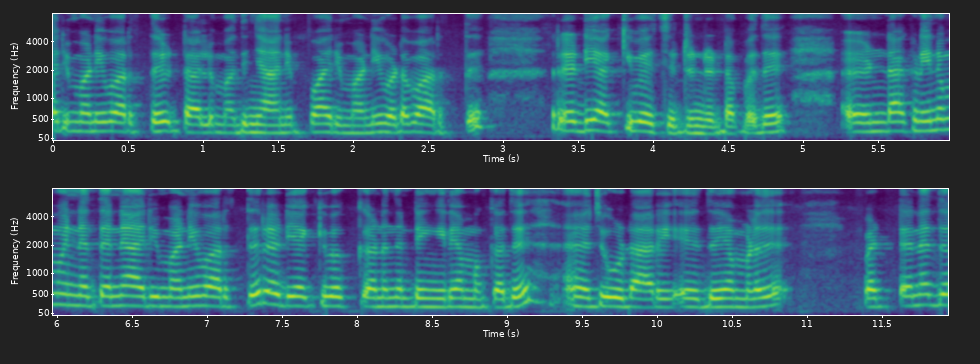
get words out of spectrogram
അരിമണി വറുത്ത് ഇട്ടാലും മതി. ഞാനിപ്പോൾ അരിമണി ഇവിടെ വറുത്ത് റെഡിയാക്കി വെച്ചിട്ടുണ്ട് കേട്ടോ. അപ്പോൾ ഇത് ഉണ്ടാക്കുന്നതിന് മുന്നേ തന്നെ അരിമണി വറുത്ത് റെഡിയാക്കി വെക്കുകയാണെന്നുണ്ടെങ്കിൽ നമുക്കത് ചൂടാറി ഇത് നമ്മൾ പെട്ടെന്ന് ഇത്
